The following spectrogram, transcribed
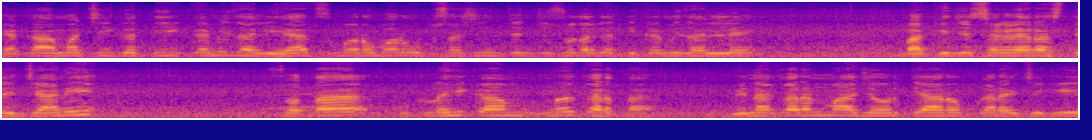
या कामाची गती कमी झाली ह्याचबरोबर उपसा सिंचनची सुद्धा गती कमी झालेली आहे बाकीचे सगळ्या रस्त्यांची आणि स्वतः कुठलंही काम न करता विनाकारण माझ्यावरती आरोप करायचे की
